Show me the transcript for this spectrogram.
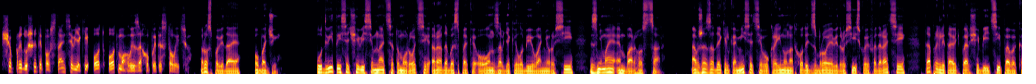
щоб придушити повстанців, які от-от могли захопити столицю, розповідає Обаджі. У 2018 році Рада безпеки ООН завдяки лобіюванню Росії знімає ембарго з цар. А вже за декілька місяців в Україну надходить зброя від Російської Федерації та прилітають перші бійці ПВК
